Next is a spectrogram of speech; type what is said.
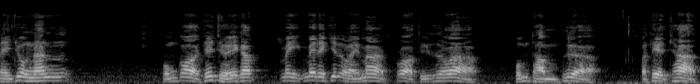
ในช่วงนั้น ผมก็เฉยๆครับ ไม่ไม่ได้คิดอะไรมาก ก็ถือซะว่าผมทำเพื่อประเทศชาติ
